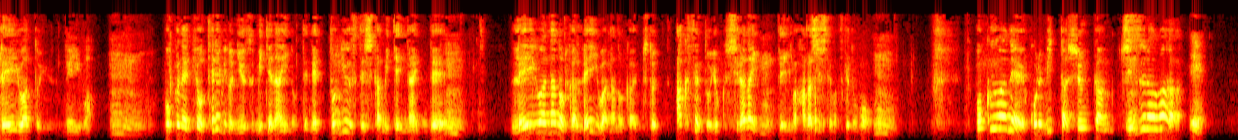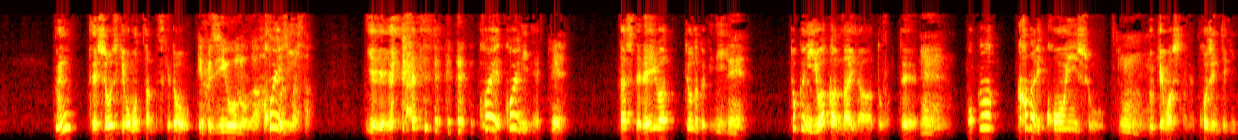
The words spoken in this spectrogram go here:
令和という。令和。うん。僕ね、今日テレビのニュース見てないので、ネットニュースでしか見ていないので、うん。令和なのか令和なのか、ちょっとアクセントをよく知らないんで今話してますけども、うん。僕はね、これ見た瞬間、字面は、えうんって正直思ったんですけど、え、FGO のが発表しました。いやいやいや、声、声にね、え出して令和って読んだ時え、に、え特に違和感ないなと思ってえ、、え僕はかなり好印象をえ、うん。受けましたね、個人的に。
